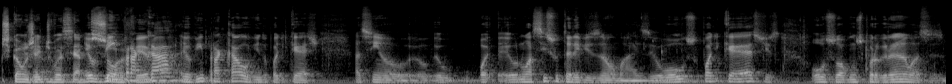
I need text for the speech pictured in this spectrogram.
Acho que é um jeito de você absorver. Eu vim para cá, né? eu vim para cá ouvindo o podcast assim, eu, eu, eu, eu, não assisto televisão mais, eu ouço podcasts, ouço alguns programas,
